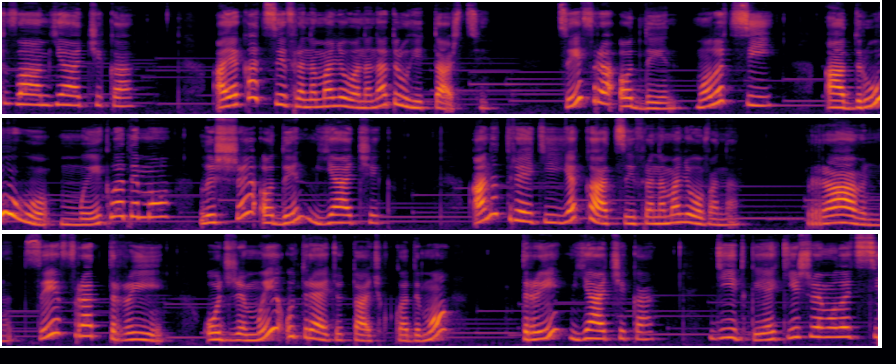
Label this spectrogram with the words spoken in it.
два м'ячика. А яка цифра намальована на другій тачці? Цифра 1. Молодці. А другу ми кладемо лише один м'ячик. А на третій яка цифра намальована? Правильно, цифра 3. Отже, ми у третю тачку кладемо три м'ячика. Дітки, які ж ви молодці,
